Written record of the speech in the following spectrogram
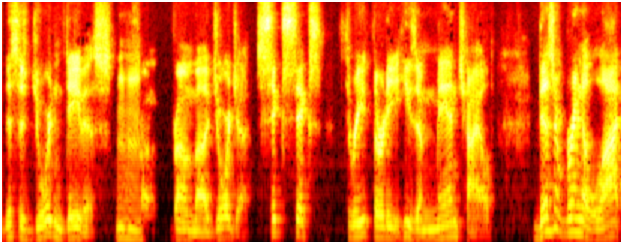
this is Jordan Davis Mhm. from, from uh, Georgia, 6'6, 330. He's a man child. Doesn't bring a lot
